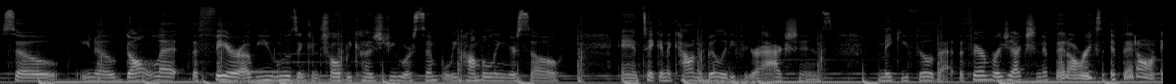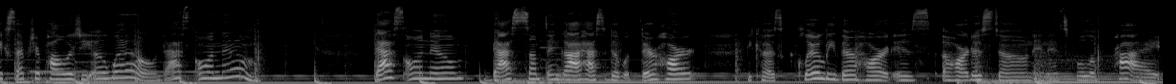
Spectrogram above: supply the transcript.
So, you know, don't let the fear of you losing control because you are simply humbling yourself and taking accountability for your actions make you feel that. The fear of rejection, if they don't re- if they don't accept your apology, oh well, that's on them. That's on them. That's something God has to deal with their heart because clearly their heart is a heart of stone and it's full of pride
